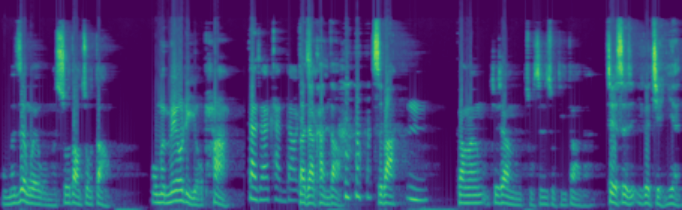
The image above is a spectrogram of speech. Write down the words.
我们认为我们说到做到，我们没有理由怕大家看到，大家看到，是吧？嗯，刚刚就像主持人所提到的，这是一个检验。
